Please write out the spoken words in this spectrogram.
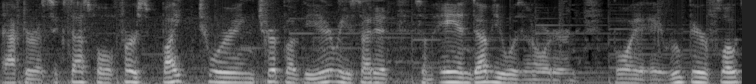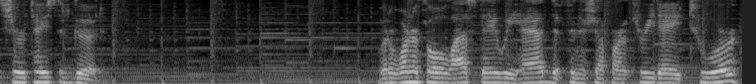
After a successful first bike touring trip of the year, we decided some A&W was in order and boy, a root beer float sure tasted good. What a wonderful last day we had to finish up our three day tour,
